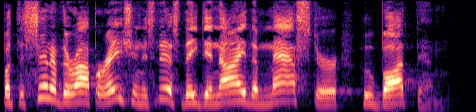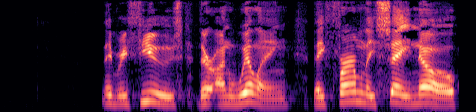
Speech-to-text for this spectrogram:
But the sin of their operation is this they deny the master who bought them. They refuse, they're unwilling, they firmly say no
